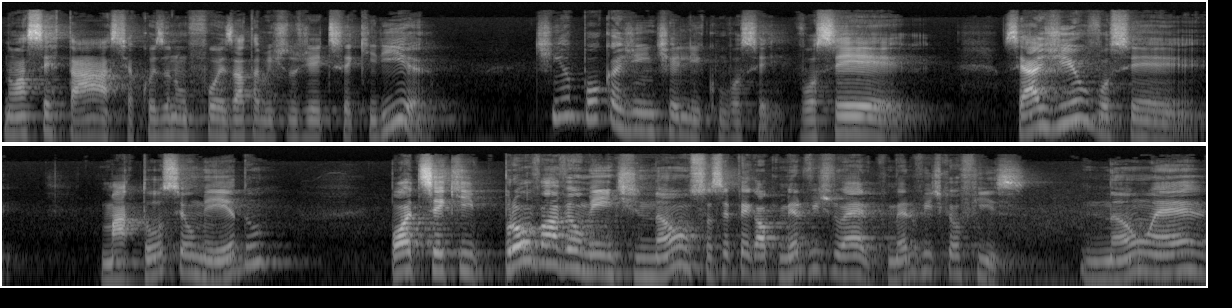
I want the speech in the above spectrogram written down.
não acertar, se a coisa não for exatamente do jeito que você queria, tinha pouca gente ali com você. Você Você agiu, você matou seu medo. Pode ser que provavelmente não, se você pegar o primeiro vídeo do Eric, o primeiro vídeo que eu fiz, não é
